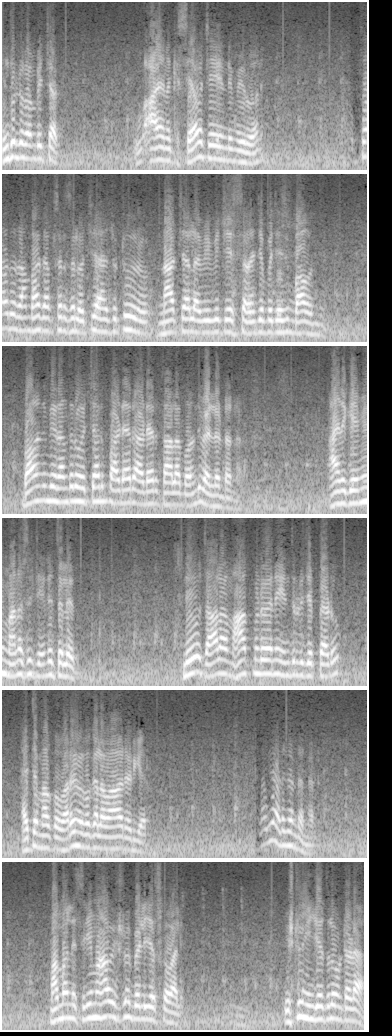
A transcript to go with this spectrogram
ఇంద్రుడు పంపించాడు. ఆయనకి సేవ చేయండి మీరు అని. వచ్చారు రంభాది అప్సరసలు వచ్చి ఆయన చుట్టూ నాట్యాలు అవి ఇవి చేస్తారని చెప్పి చేసి బాగుంది. బాగుంది మీరందరూ వచ్చారు పాడారు ఆడారు చాలా బాగుంది వెళ్ళండి అన్నాడు. ఆయనకేమీ మనసు చెల్లించలేదు నువ్వు చాలా మహాత్ముడు అని ఇంద్రుడు చెప్పాడు. అయితే మాకు వరం ఇవ్వగలవా అని అడిగారు. అలాగే అడగండి అన్నాడు. మమ్మల్ని శ్రీ మహావిష్ణువు పెళ్ళి చేసుకోవాలి. విష్ణువు ఈ చేతిలో ఉంటాడా?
